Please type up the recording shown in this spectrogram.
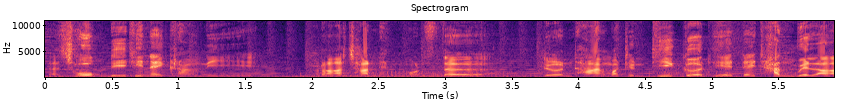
และโชคดีที่ในครั้งนี้ ราชันแห่งมอนสเตอร์ เดินทางมาถึงที่เกิดเหตุได้ทันเวลา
